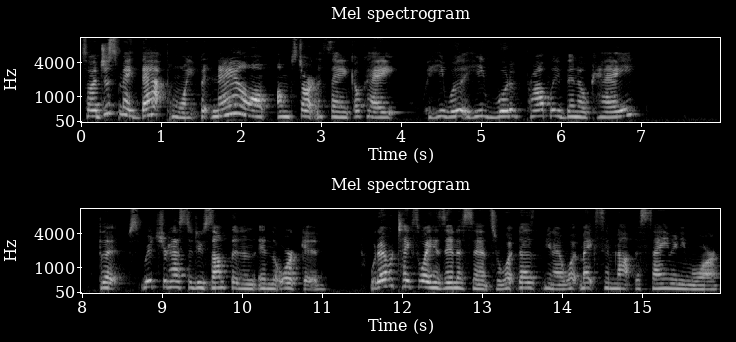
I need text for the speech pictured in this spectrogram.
So I just made that point, but now I'm starting to think, okay, he would he would have probably been okay, but Richard has to do something in, in the orchid whatever takes away his innocence or what does, you know, what makes him not the same anymore,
